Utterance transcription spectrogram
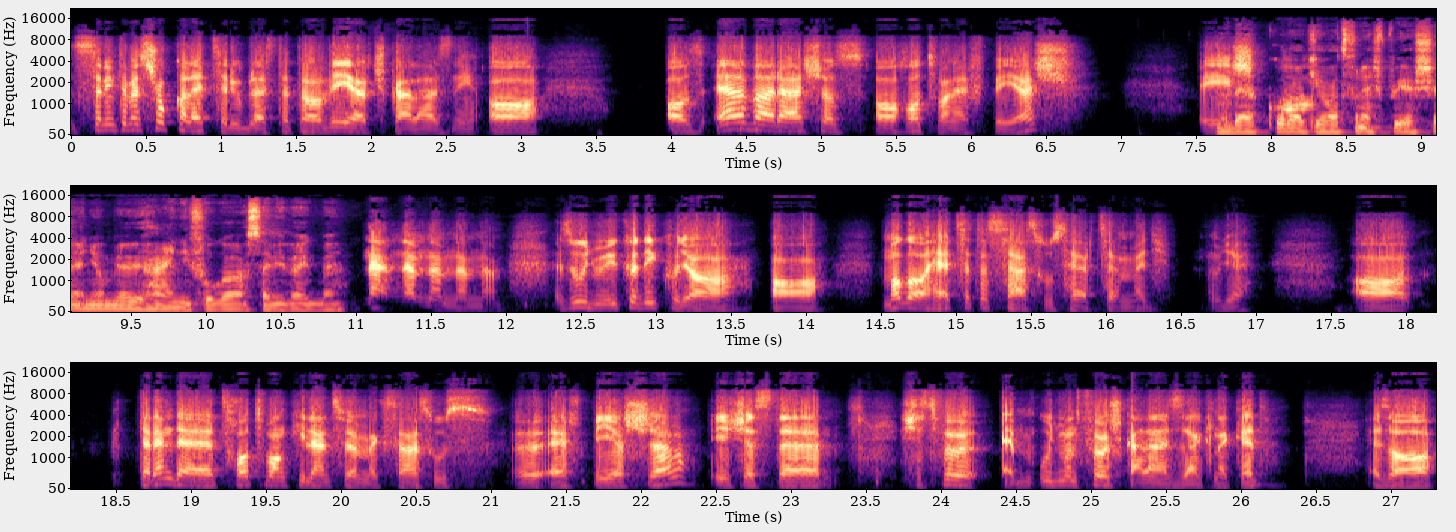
szerintem ez sokkal egyszerűbb lesz, tehát a VR skálázni. A, az elvárás az a 60 FPS, és De akkor, a... aki 60 FPS-sel nyomja, ő hányni fog a szemüvegbe. Nem, nem, nem, nem, nem. Ez úgy működik, hogy a, a maga a headset a 120 Hz-en megy, ugye. A, te rendelhetsz 60, 90, meg 120 FPS-sel, és ezt, és ezt föl, úgymond fölskálázzák neked, ez a,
